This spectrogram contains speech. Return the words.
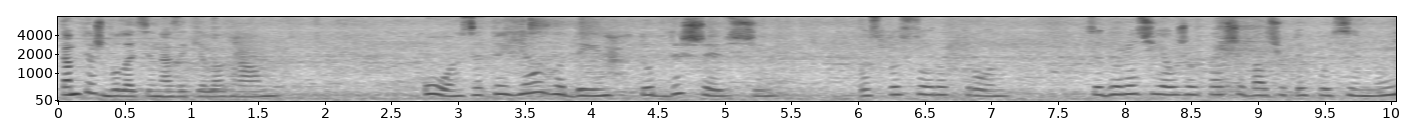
Там теж була ціна за кілограм. О, зате ягоди тут дешевші. По 140 крон. Це, до речі, я вже вперше бачу таку ціну.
